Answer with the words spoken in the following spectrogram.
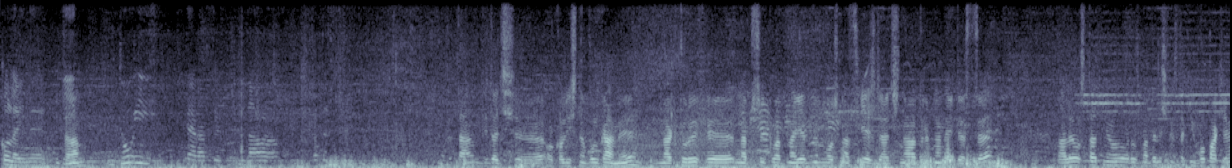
kolejny. I tam? I tu i teraz jest na Tam widać e, okoliczne wulkany, na których e, na przykład na jednym można zjeżdżać na drewnianej desce. Ale ostatnio rozmawialiśmy z takim chłopakiem,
